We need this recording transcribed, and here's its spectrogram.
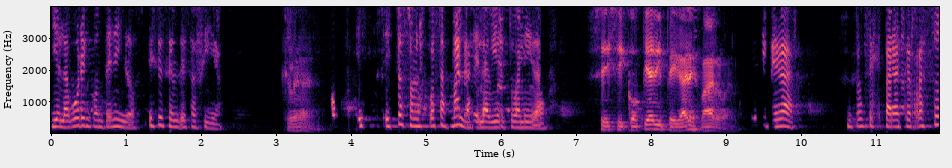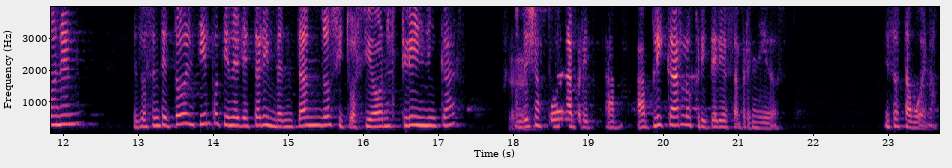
y elaboren contenidos. Ese es el desafío. Claro. Estas son las cosas malas de la virtualidad. Sí, sí, copiar y pegar es bárbaro. Y pegar. Entonces, para que razonen, el docente todo el tiempo tiene que estar inventando situaciones clínicas donde ellas puedan aplicar los criterios aprendidos. Eso está bueno.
